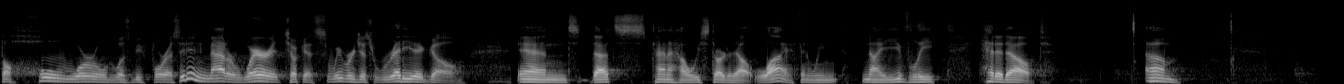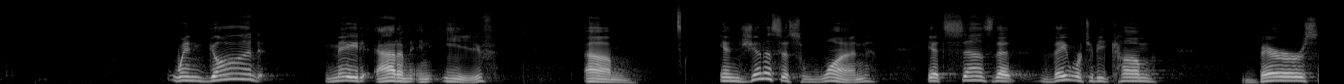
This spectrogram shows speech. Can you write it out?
the whole world was before us. It didn't matter where it took us, we were just ready to go. And that's kind of how we started out life, and we naively headed out. Um, when God made Adam and Eve, um, in Genesis 1, it says that they were to become bearers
